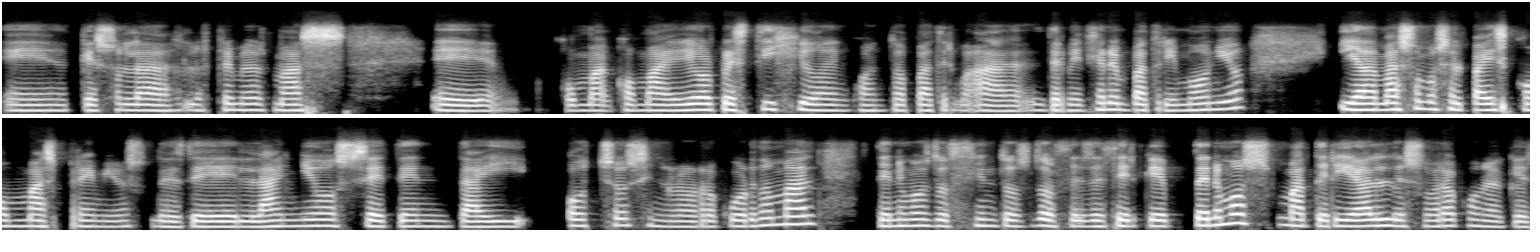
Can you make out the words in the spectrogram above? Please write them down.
eh, que son los premios más eh, con, ma- con mayor prestigio en cuanto a, a intervención en patrimonio y además somos el país con más premios. Desde el año 78, si no lo recuerdo mal, tenemos 212, es decir, que tenemos material de sobra con el que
